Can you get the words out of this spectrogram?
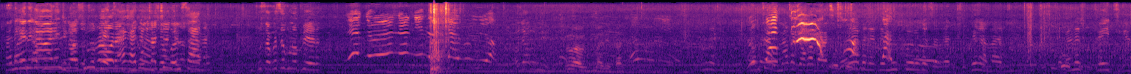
vanikenikavarenjikasurupeaakatiashongomisana kupusa kwese kunopera. Nokuti haunaka takabata uyapendetemuswero kozangati kupenga mari. Apana zvitoitike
